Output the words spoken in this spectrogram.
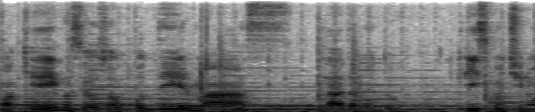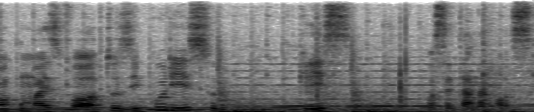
Ok, você usou o poder, mas nada mudou. Cris continua com mais votos e por isso, Cris, você tá na roça.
